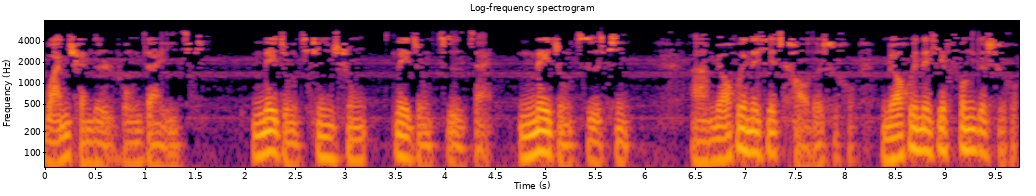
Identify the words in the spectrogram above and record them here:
完全的融在一起，那种轻松，那种自在，那种自信。啊，描绘那些草的时候，描绘那些风的时候，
